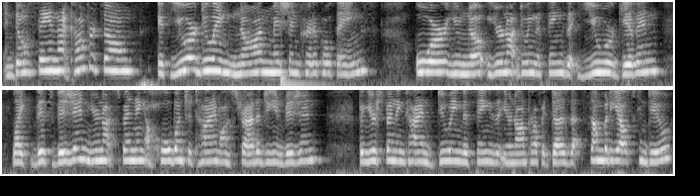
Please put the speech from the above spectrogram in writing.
And don't stay in that comfort zone. If you are doing non mission critical things, or you know you're not doing the things that you were given like this vision, you're not spending a whole bunch of time on strategy and vision, but you're spending time doing the things that your nonprofit does that somebody else can do.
